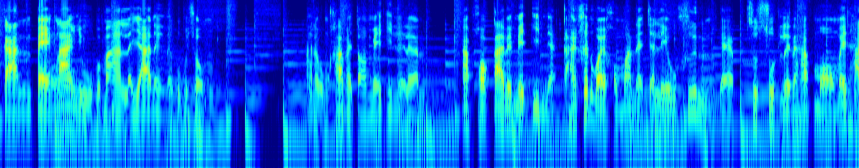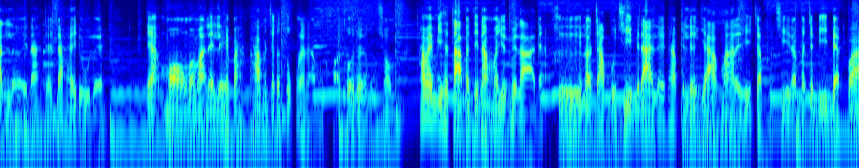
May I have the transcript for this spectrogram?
ำการแปลงร่างอยู่ประมาณระยะหนึ่งนะคุณผู้ชมอะเดี๋ยวผมข้ามไปตอนเมดอินเลยแล้วกัน อะพอกลายเป็นเม็ดอินเนี่ยการเคลื่อนไหวของมันเนี่ยจะเร็วขึ้นแบบสุดๆเลยนะครับ มองไม่ทันเลยนะเดี๋ยวจะให้ดูเลยเนี่ยมองประมาณนี้เลยเห็นปะภาพมันจะกระตุกหน่อยนะขอโทษด้วยนะคุณผู้ชม ถ้าไม่มีสตาร์ปฏินัมมาหยุดเวลาเนี่ยคือเราจับบูชี่ไม่ได้เลยนะครับเป็นเรื่องยากมากเลยที่จับบูชี่นะมันจะมีแบบว่า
